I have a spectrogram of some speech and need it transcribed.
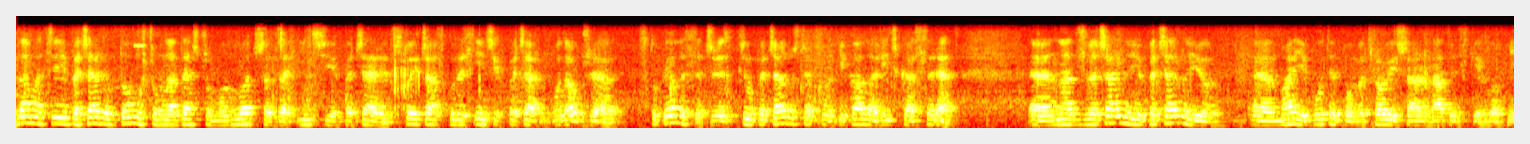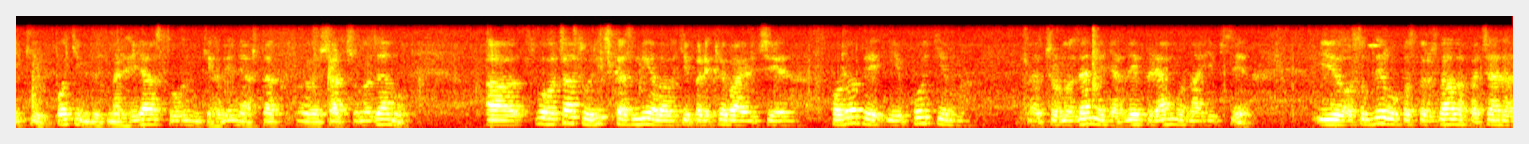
Проблема цієї печери в тому, що вона дещо молодша за інші печери. В той час, коли з інших печер вода вже вступилася, через цю печеру ще протікала річка Серед. Е, Над звичайною печерою е, має бути двометровий шар ратинських вапняків. Потім йдуть мергеля, стогники, глини, аж так е, шар чорнозему. А свого часу річка змила ті перекриваючі породи, і потім чорноземи лягли прямо на гіпси. І особливо постраждала печера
